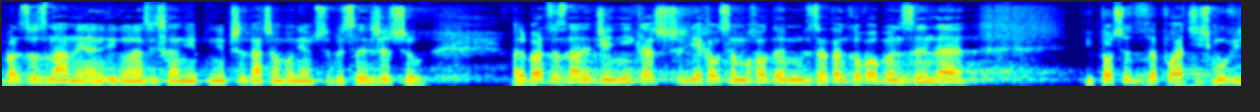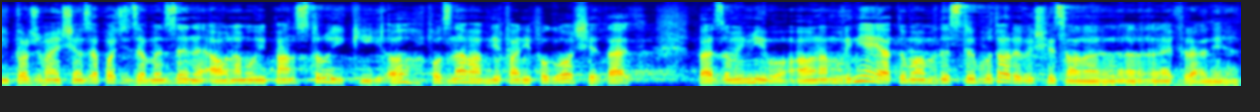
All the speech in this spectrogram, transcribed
bardzo znany, ja jego nazwiska nie, nie przytaczam, bo nie wiem, czy by sobie życzył, ale bardzo znany dziennikarz jechał samochodem, zatankował benzynę i poszedł zapłacić, mówi, proszę pani, chciałem zapłacić za benzynę, a ona mówi, pan z trójki, o, poznała mnie pani po głosie, tak, bardzo mi miło. A ona mówi, nie, ja tu mam dystrybutory wyświecone na, ekranie.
